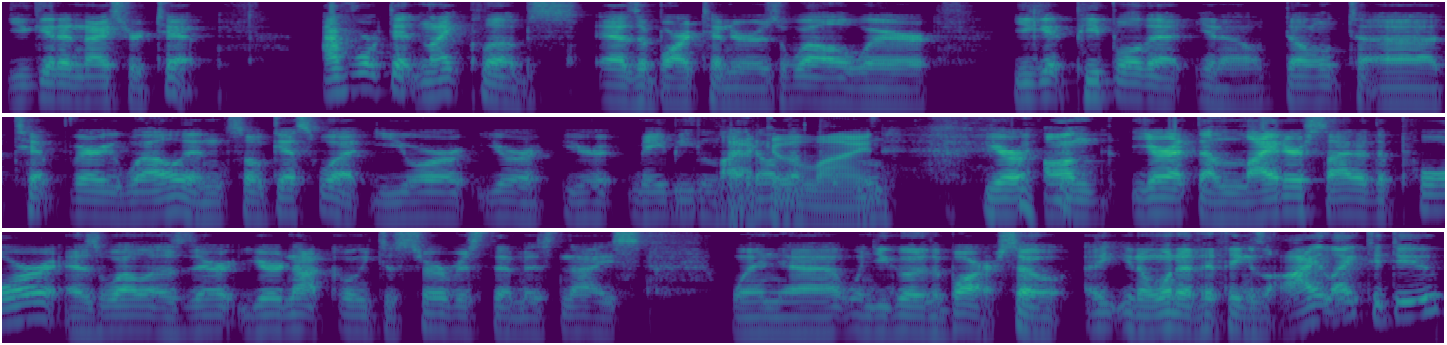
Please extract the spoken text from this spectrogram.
You get a nicer tip. I've worked at nightclubs as a bartender as well, where you get people that you know don't uh, tip very well, and so guess what? You're you're you're maybe light Back on of the the line. You're on you're at the lighter side of the poor, as well as they're you're not going to service them as nice when uh, when you go to the bar. So uh, you know one of the things I like to do,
